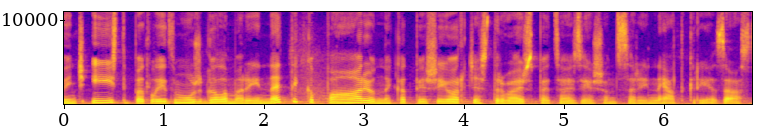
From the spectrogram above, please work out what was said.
viņš īsti pat līdz mūža galam arī netika pāri, un nekad pie šī orķestra vairs pēc aiziešanas arī neatgriezās.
